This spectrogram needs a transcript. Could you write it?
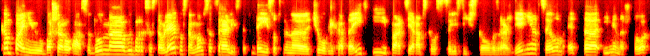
Компанию Башару Асаду на выборах составляют в основном социалисты. Да и, собственно, чего греха таить, и партия Арабского социалистического возрождения в целом это именно что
